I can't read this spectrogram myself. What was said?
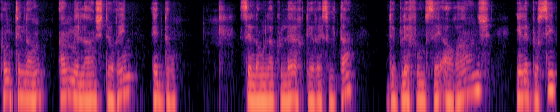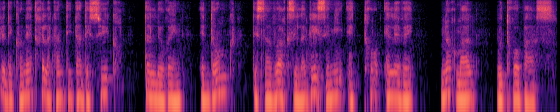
contenant un mélange d'urine et d'eau. Selon la couleur du résultat, de bleu foncé à orange, il est possible de connaître la quantité de sucre dans l'urine et donc de savoir si la glycémie est trop élevée, normale ou trop basse.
